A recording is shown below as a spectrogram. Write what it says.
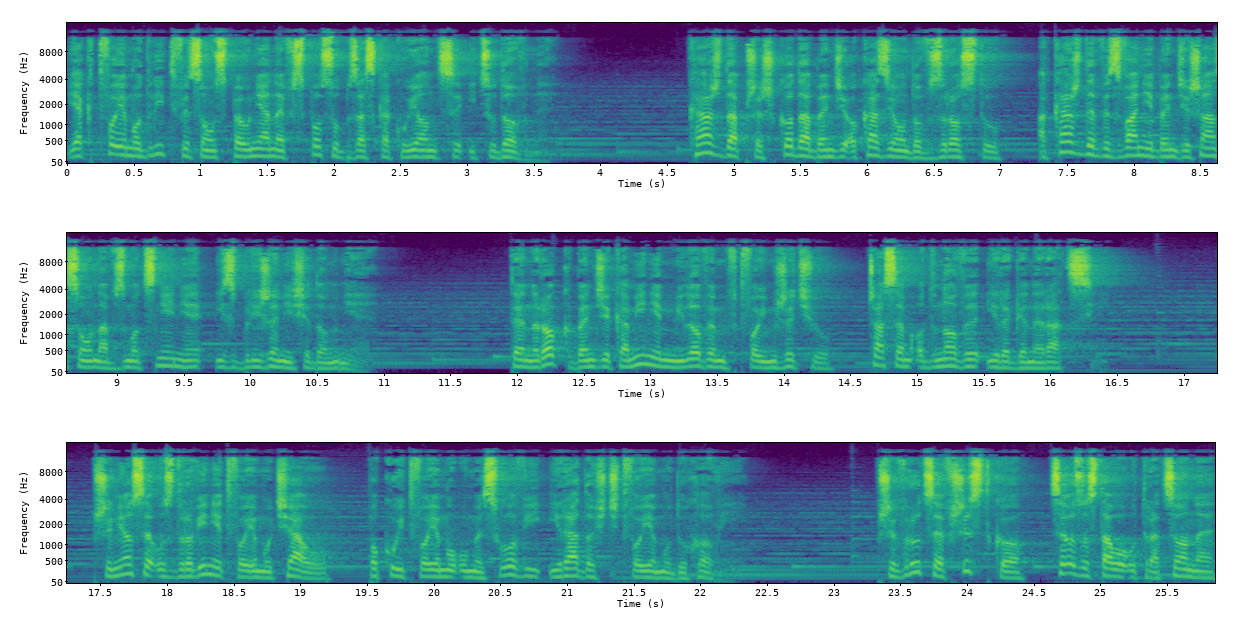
jak Twoje modlitwy są spełniane w sposób zaskakujący i cudowny. Każda przeszkoda będzie okazją do wzrostu, a każde wyzwanie będzie szansą na wzmocnienie i zbliżenie się do mnie. Ten rok będzie kamieniem milowym w Twoim życiu, czasem odnowy i regeneracji. Przyniosę uzdrowienie Twojemu ciału, pokój Twojemu umysłowi i radość Twojemu duchowi. Przywrócę wszystko, co zostało utracone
